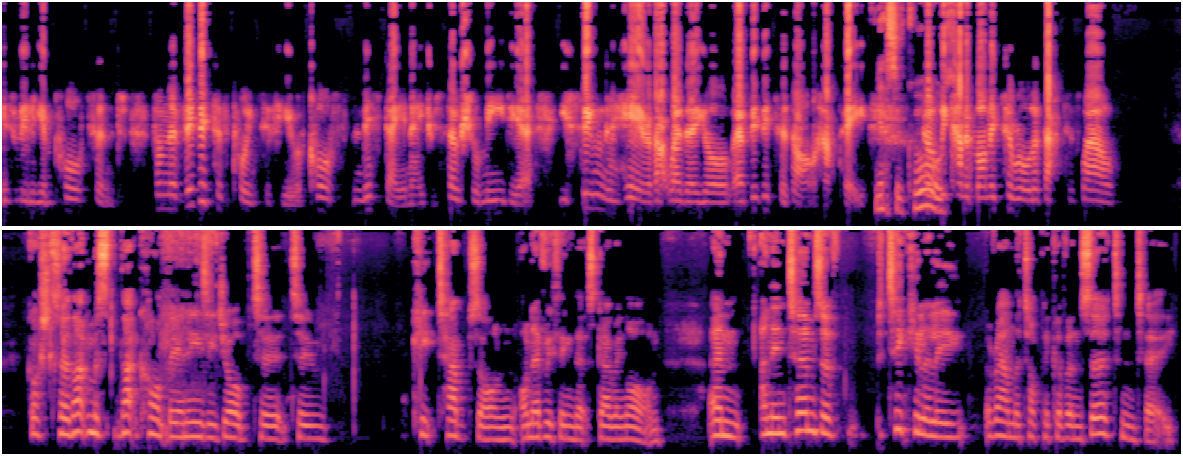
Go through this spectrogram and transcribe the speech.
is really important. From the visitor's point of view, of course, in this day and age with social media, you soon hear about whether your uh, visitors aren't happy. Yes, of course. So we kind of monitor all of that as well. Gosh, so that must that can't be an easy job to to keep tabs on on everything that's going on. Um, and in terms of particularly around the topic of uncertainty,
